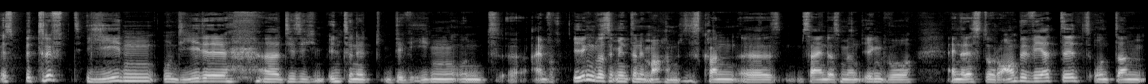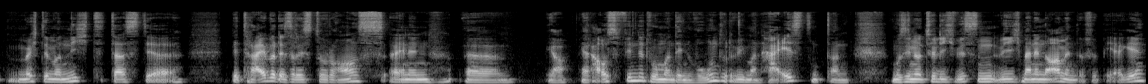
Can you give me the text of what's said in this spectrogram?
Es betrifft jeden und jede, äh, die sich im Internet bewegen und äh, einfach irgendwas im Internet machen. Das kann äh, sein, dass man irgendwo ein Restaurant bewertet und dann möchte man nicht, dass der Betreiber des Restaurants einen ja, herausfindet, wo man denn wohnt oder wie man heißt. Und dann muss ich natürlich wissen, wie ich meinen Namen dafür berge.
